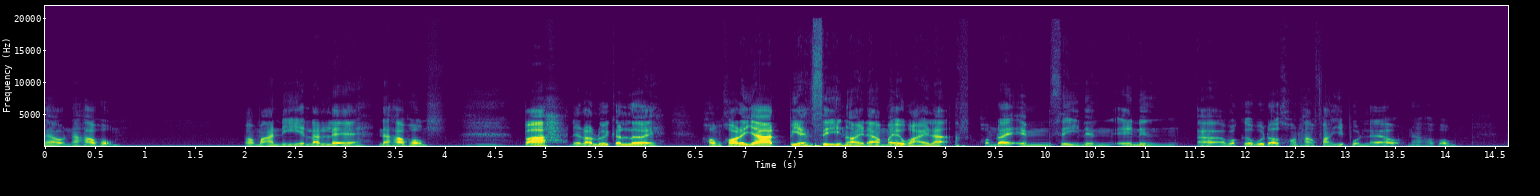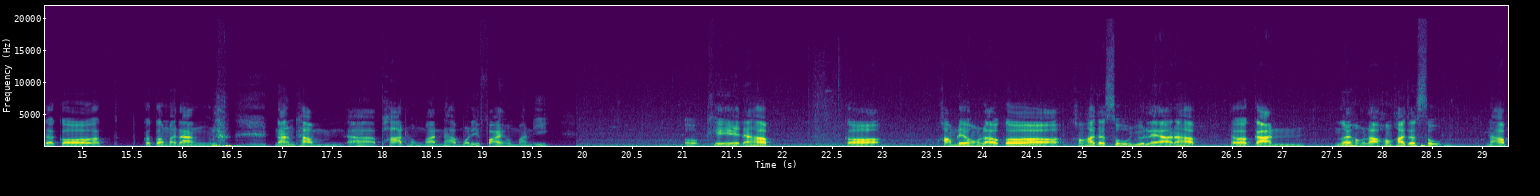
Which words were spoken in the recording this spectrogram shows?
แล้วนะครับผม ประมาณนี้ลั่นแลนะครับผมป่ะเดี๋ยวเราลุยกันเลย ผมขออนุญาตเปลี่ยนสีหน่อยนะ ไม่ไหวแล้วผมได้ M41 A1 อ่า Walker Bulldog ของทางฝั่งญี่ปุ่นแล้วนะครับผม แต่ก็ก็ต้องมานั่งนั่งทำอ่าพาร์ทของมันนะครับ modify ของมันอีก โอเคนะครับ ก็ความเร็วของเราก็ค่อนข้างจะสูงอยู่แล้วนะครับ แล้วก็การเงยของเราค่อนข้างจะสูงนะครับ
